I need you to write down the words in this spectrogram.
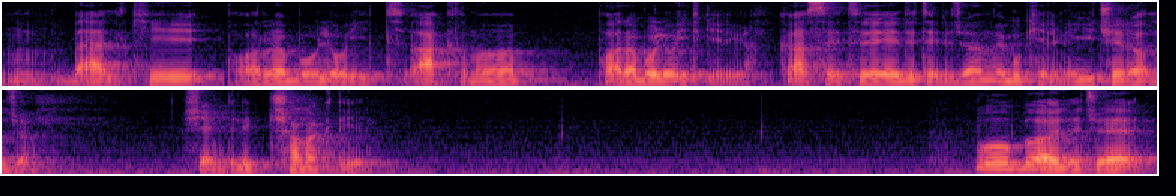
Hmm, belki paraboloid aklıma paraboloid geliyor. Kaseti edit edeceğim ve bu kelimeyi içeri alacağım. Şimdilik çanak diyelim. Bu böylece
